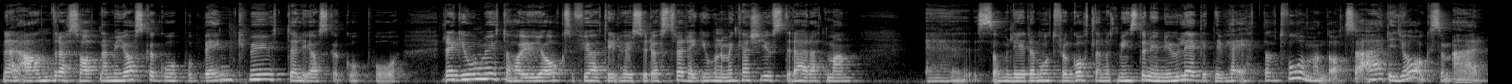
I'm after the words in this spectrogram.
när andra sa att Nej, men jag ska gå på bänkmöte eller jag ska gå på regionmöte. Har ju jag också för jag tillhör sydöstra regionen. Men kanske just det där att man eh, som ledamot från Gotland, åtminstone i nuläget när vi har ett av två mandat, så är det jag som är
